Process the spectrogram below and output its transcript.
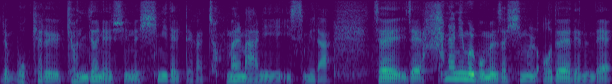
이런 목회를 견뎌낼 수 있는 힘이 될 때가 정말 많이 있습니다. 제 이제 하나님을 보면서 힘을 얻어야 되는데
